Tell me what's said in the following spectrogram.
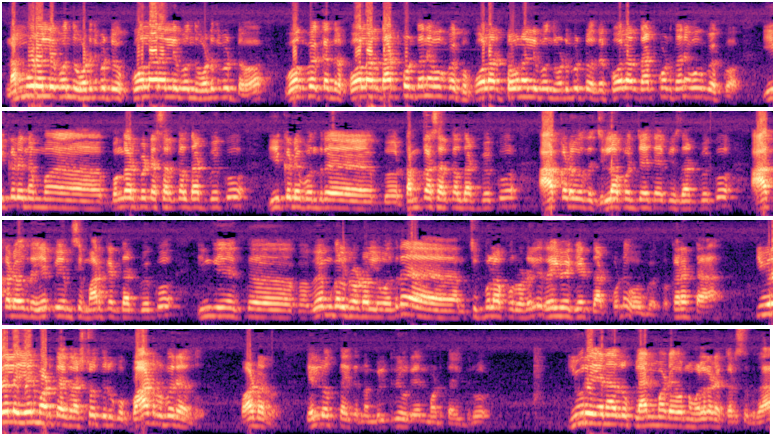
ನಮ್ಮೂರಲ್ಲಿ ಬಂದು ಹೊಡೆದ್ಬಿಟ್ಟು, ಕೋಲಾರಲ್ಲಿ ಬಂದು ಹೊಡೆದ್ಬಿಟ್ಟು ಹೋಗ್ಬೇಕಂದ್ರೆ ಕೋಲಾರ ದಾಟ್ಕೊಂಡ್ತಾನೆ ಹೋಗ್ಬೇಕು. ಕೋಲಾರ ಟೌನಲ್ಲಿ ಬಂದು ಹೊಡೆದ್ಬಿಟ್ಟು ಅಂದ್ರೆ ಕೋಲಾರ ದಾಟ್ಕೊಂಡ್ತಾನೆ ಹೋಗ್ಬೇಕು. ಈ ಕಡೆ ನಮ್ಮ ಬಂಗಾರಪೇಟೆ ಸರ್ಕಲ್ ದಾಟಬೇಕು, ಈ ಕಡೆ ಬಂದ್ರೆ ಟಮ್ಕಾ ಸರ್ಕಲ್ ದಾಟಬೇಕು, ಆ ಕಡೆ ಹೋದ್ರೆ ಜಿಲ್ಲಾ ಪಂಚಾಯತಿ ಆಫೀಸ್ ದಾಟಬೇಕು, ಆ ಕಡೆ ಹೋದ್ರೆ A P M C market ದಾಟಬೇಕು, ಹಿಂಗೆ ವೇಮಗಲ್ ವೇಮಗಲ್ ರೋಡಲ್ಲಿ ಹೋದ್ರೆ ಚಿಕ್ಕಬಳ್ಳಾಪುರ ರೋಡಲ್ಲಿ ರೈಲ್ವೆ ಗೇಟ್ ದಾಟ್ಕೊಂಡೆ ಹೋಗ್ಬೇಕು. ಕರೆಕ್ಟಾ ಇವರೆಲ್ಲ ಏನು ಮಾಡ್ತಾ ಇದ್ರು? ಅಷ್ಟೊತ್ತಿಗೂ ಬಾರ್ಡರ್ ಬೇರೆ ಅದು. ಬಾರ್ಡರ್ ಎಲ್ಲಿ ಹೋಗ್ತಾ ಇದ್ರು? ನಮ್ಮ ಮಿಲಿಟರಿ ಅವ್ರು ಏನು ಮಾಡ್ತಾ ಇದ್ರು? ಇವರೇ ಏನಾದರೂ ಪ್ಲಾನ್ ಮಾಡಿ ಅವ್ರನ್ನ ಒಳಗಡೆ ಕರೆಸಿದ್ರಾ?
